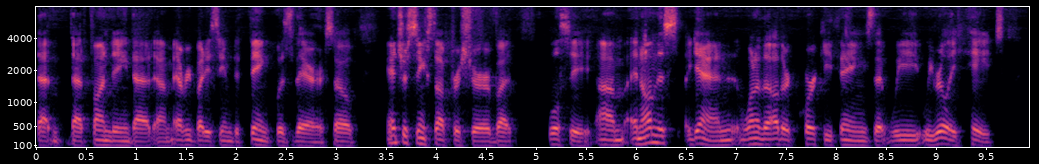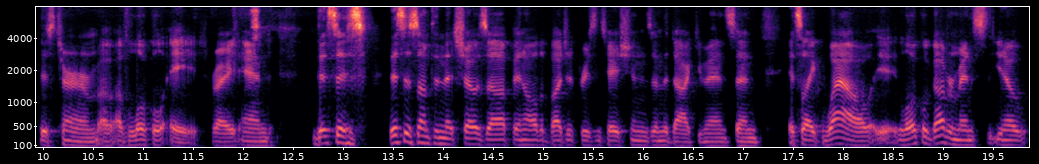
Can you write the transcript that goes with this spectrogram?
that that funding that um, everybody seemed to think was there. So interesting stuff for sure. But we'll see. Um, and on this again, one of the other quirky things that we we really hate this term of, of local aid, right? And this is this is something that shows up in all the budget presentations and the documents. And it's like wow it, local governments you know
